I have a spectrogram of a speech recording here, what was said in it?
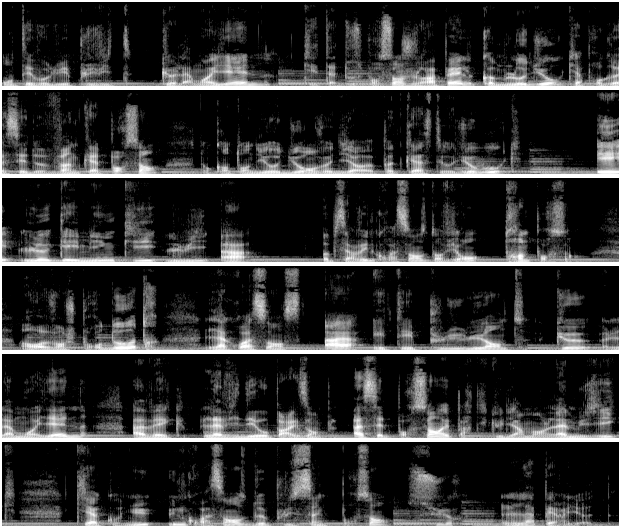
ont évolué plus vite que la moyenne, qui est à 12%, je le rappelle, comme l'audio, qui a progressé de 24%. Donc quand on dit audio, on veut dire podcast et audiobook. Et le gaming, qui, lui, a observé une croissance d'environ 30%. En revanche, pour d'autres, la croissance a été plus lente que la moyenne, avec la vidéo par exemple à 7% et particulièrement la musique qui a connu une croissance de plus 5% sur la période.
